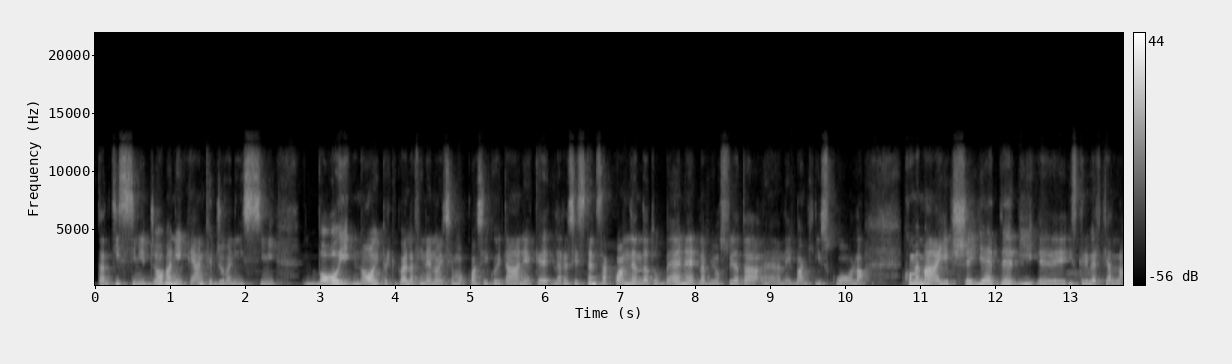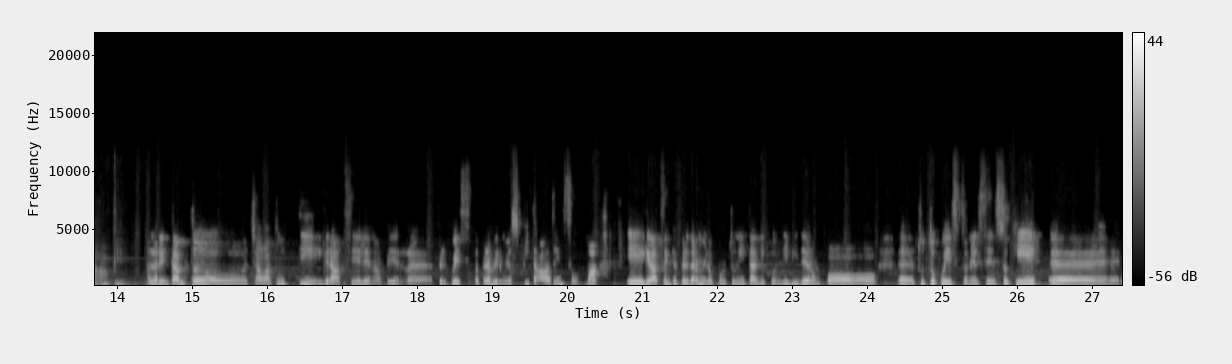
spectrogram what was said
tantissimi giovani e anche giovanissimi voi, noi, perché poi alla fine noi siamo quasi coetanei, che la resistenza quando è andato bene l'abbiamo studiata eh, nei banchi di scuola. Come mai scegliete di eh, iscriverti all'AMPI? Allora, intanto ciao a tutti, grazie Elena per, per, questo, per avermi ospitato, insomma, e grazie anche per darmi l'opportunità di condividere un po' eh, tutto questo, nel senso che eh,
